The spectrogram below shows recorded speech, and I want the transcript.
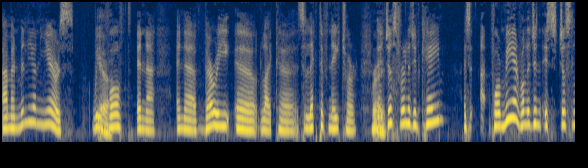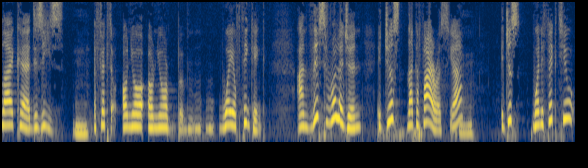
I mean, million years we Yeah. evolved in a in a very uh, like uh, selective nature. Then Right. just religion came. It's, uh, for me, religion is just like a disease Mm. effect on your on your way of thinking, and this religion it just like a virus. Yeah, Mm-hmm. it just when affect you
